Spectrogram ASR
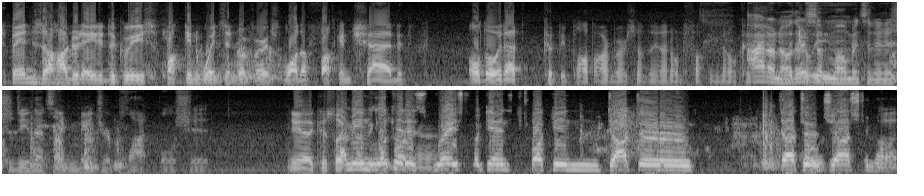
spins 180 degrees, fucking wins in reverse. What a fucking Chad. Although that could be plot armor or something, I don't fucking know. I don't know. There's some moments in Initial D that's like major plot bullshit. Yeah, because like I mean, look at his race against fucking Doctor Doctor Oh. Joshua.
